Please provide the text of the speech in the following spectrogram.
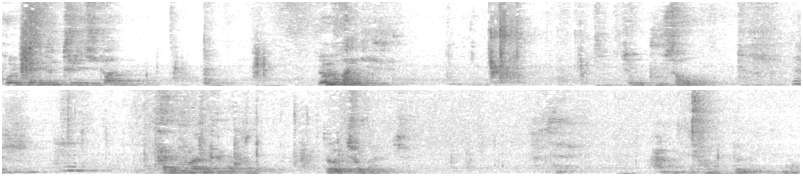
볼펜도 들지도 않아요. 여기로 앉아있어요. 좀 무서워. 담임한테 가서 여쭤봤죠. 아무리 어떠면요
